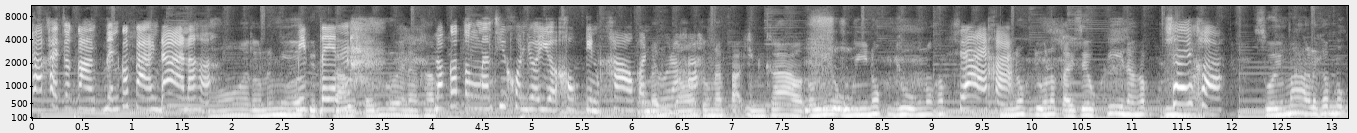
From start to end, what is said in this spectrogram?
ถ้าใครจะกางเต็นท์ก็กางได้นะคะโอ้ตรงนั้นมีให้มีจุดเต็นกาท์งเต็นท์ด้วยนะครับแล้วก็ตรงนั้นที่คนเยอะๆเขากินข้าวตรกันงอนั้นยู่นะอ๋อคะ ตรงนั้นปะอินข้าว ตรงนี้ มีนกยูงนะครับ ใช่ค่ะ มีนกยูงแล้วไก่เซลฟี่นะครับใช่ค่ะสวยมากเลยครับนก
